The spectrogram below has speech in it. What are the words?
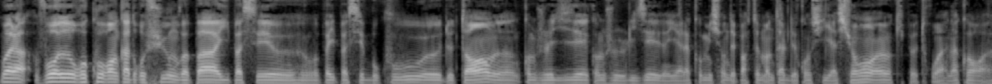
Voilà, vos recours en cas de refus, on va pas y passer, euh, va pas y passer beaucoup euh, de temps. Euh, comme je le disais, comme je le lisais, il y a la commission départementale de conciliation hein, qui peut trouver un accord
